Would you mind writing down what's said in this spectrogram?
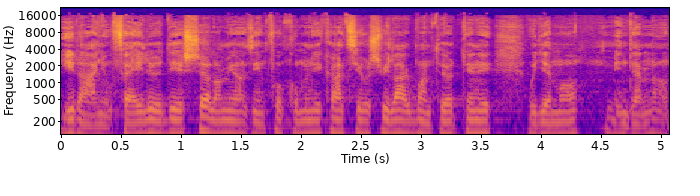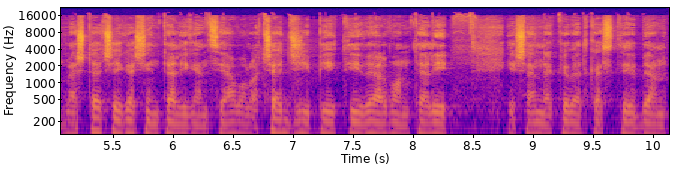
irányú fejlődéssel, ami az infokommunikációs világban történik. Ugye ma minden a mesterséges intelligenciával, a ChatGPT-vel van teli, és ennek következtében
